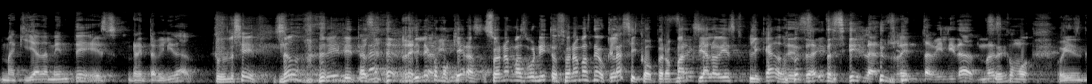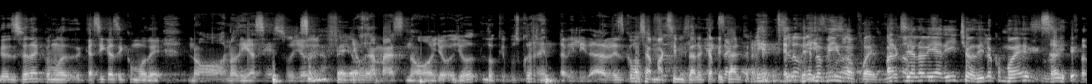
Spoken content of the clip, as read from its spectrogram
Maquilladamente es rentabilidad. Pues sí, ¿no? Sí, literal. Dile como quieras. Suena más bonito, suena más neoclásico, pero Marx ya lo había explicado. Exacto, sí, la rentabilidad. No es como, oye, suena como casi, casi como de, no, no digas eso. Yo, suena feo. Yo jamás, no, yo, yo lo que busco es rentabilidad. Es como, o sea, maximizar el capital. Es lo, mismo, lo mismo, pues. Marx ya lo había dicho, dilo como es. Exacto.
